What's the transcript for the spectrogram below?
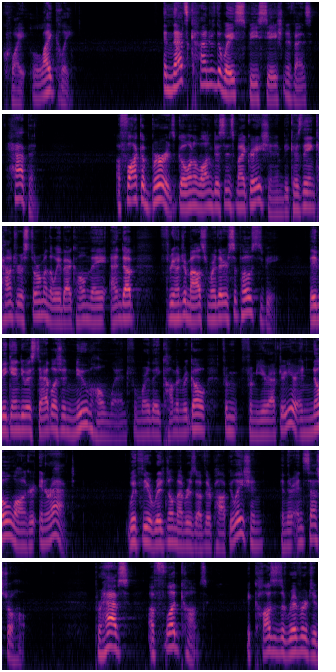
quite likely. And that's kind of the way speciation events happen. A flock of birds go on a long distance migration, and because they encounter a storm on the way back home, they end up 300 miles from where they're supposed to be. They begin to establish a new homeland from where they come and go from, from year after year and no longer interact with the original members of their population in their ancestral home. Perhaps a flood comes. It causes the river to,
